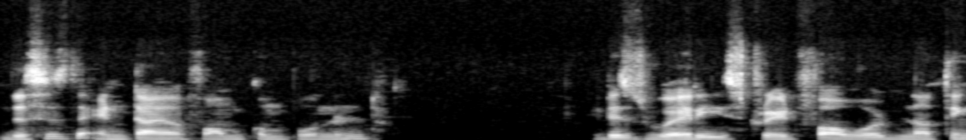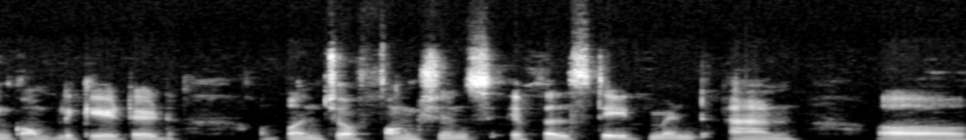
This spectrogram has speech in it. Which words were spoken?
this is the entire form component. It is very straightforward nothing complicated a bunch of functions if else statement and uh,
